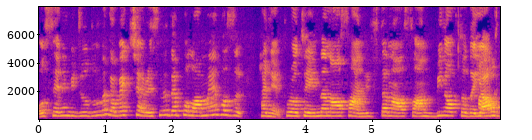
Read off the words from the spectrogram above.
O senin vücudunda göbek çevresinde depolanmaya hazır. Hani proteinden alsan, liften alsan bir noktada yaktın.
